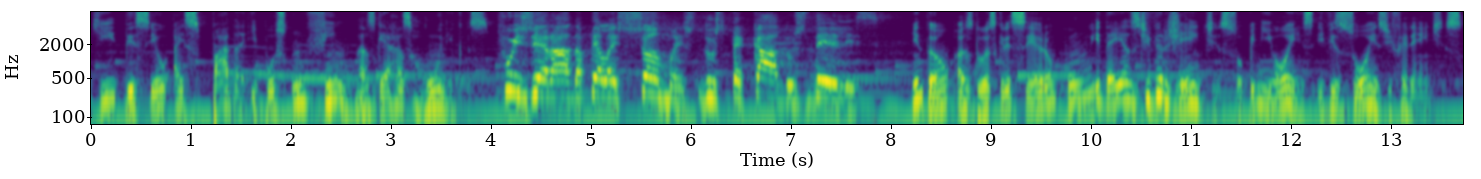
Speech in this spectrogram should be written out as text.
que desceu a espada e pôs um fim nas guerras rúnicas. Fui gerada pelas chamas dos pecados deles. Então, as duas cresceram com ideias divergentes, opiniões e visões diferentes.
